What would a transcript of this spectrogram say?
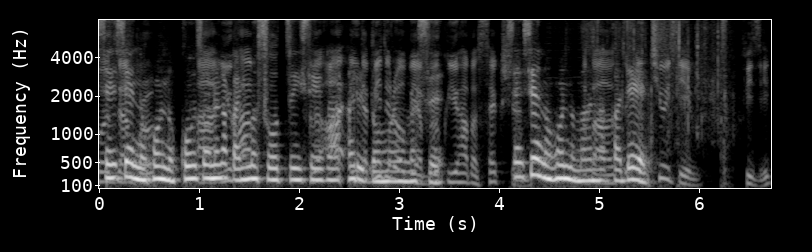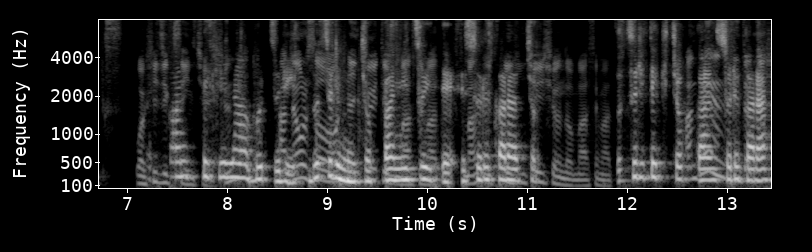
先生の本の構造の中にも相対性があると思います。先生の本の真ん中で、直感的な物理、物理の直感について、それから物理的直感、それから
